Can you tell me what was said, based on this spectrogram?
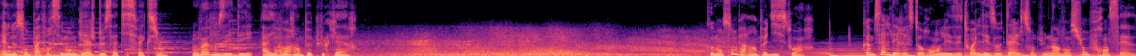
elles ne sont pas forcément gage de satisfaction. On va vous aider à y voir un peu plus clair. Commençons par un peu d'histoire. Comme celle des restaurants, les étoiles des hôtels sont une invention française.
